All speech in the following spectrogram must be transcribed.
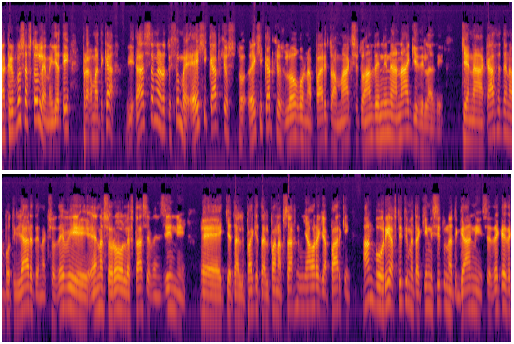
Ακριβώς αυτό λέμε, γιατί πραγματικά, ας αναρωτηθούμε, έχει κάποιος, το, έχει κάποιος λόγο να πάρει το αμάξι του, αν δεν είναι ανάγκη δηλαδή, και να κάθεται να μποτιλιάρεται, να ξοδεύει ένα σωρό λεφτά σε βενζίνη ε, και τα λοιπά και τα λοιπά, να ψάχνει μια ώρα για πάρκινγκ, αν μπορεί αυτή τη μετακίνησή του να την κάνει σε 10 ή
